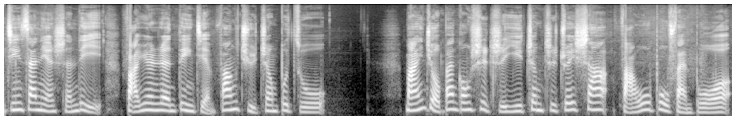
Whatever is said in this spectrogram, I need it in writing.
经三年审理，法院认定检方举证不足。马英九办公室质疑政治追杀，法务部反驳。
